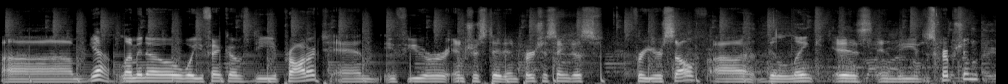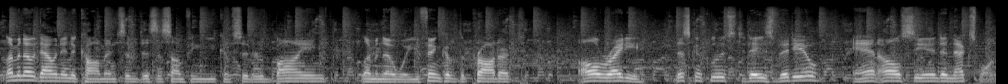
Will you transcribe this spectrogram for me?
Um, yeah, let me know what you think of the product and if you're interested in purchasing this for yourself, uh, the link is in the description. Let me know down in the comments if this is something you consider buying. Let me know what you think of the product. Alrighty, this concludes today's video and I'll see you in the next one.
